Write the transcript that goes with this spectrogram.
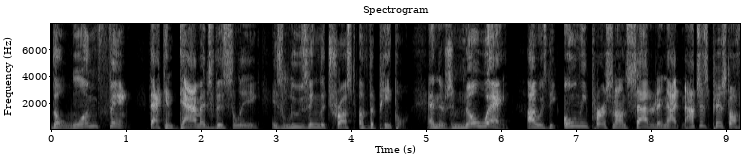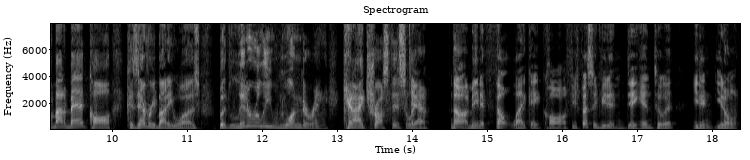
the one thing that can damage this league is losing the trust of the people. And there's no way I was the only person on Saturday night, not just pissed off about a bad call, because everybody was, but literally wondering, can I trust this league? Yeah. No, I mean it felt like a call. If you, especially if you didn't dig into it, you didn't. You don't.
